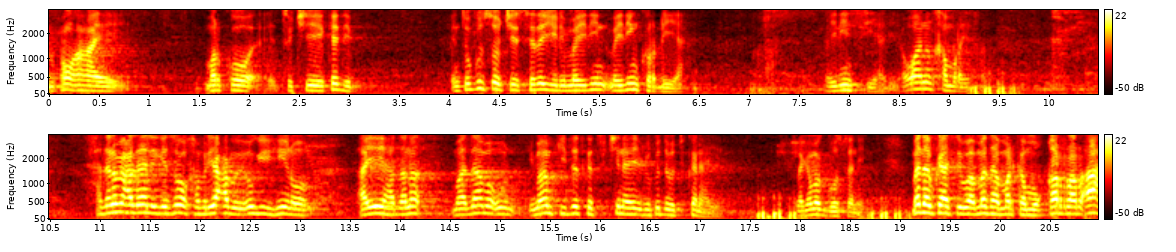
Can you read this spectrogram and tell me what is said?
Muxuu ahaayey markuu tujiyey kadib intuu ku soo jeedsaday yidhi maydin maydin kordhiya. Maydin siyaadiya. Waa nin khamraysan. Haddana maca daalika isagoo khamriyacab ay og yihiinoo ayay haddana maadaama uu imaamkii dadka tujinayay bay ku daba tukanayeen. Lagama goosanayn madhabkaasi waa madhab marka muqarar ah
